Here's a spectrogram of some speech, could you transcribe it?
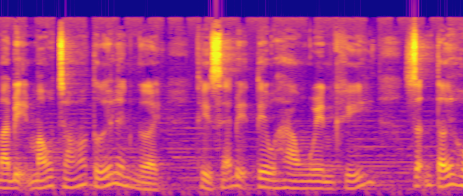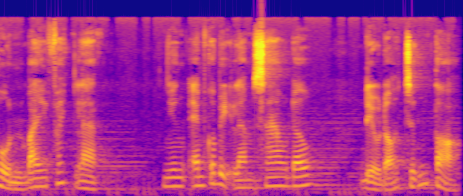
mà bị máu chó tưới lên người thì sẽ bị tiêu hao nguyên khí, dẫn tới hồn bay phách lạc. Nhưng em có bị làm sao đâu. Điều đó chứng tỏ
